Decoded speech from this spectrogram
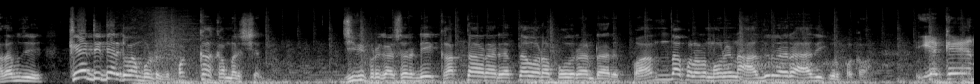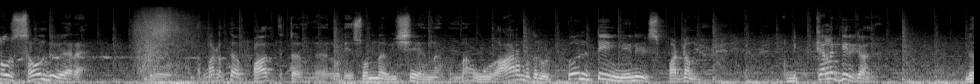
அதாவது கேட்டுகிட்டே இருக்கலாம் போல் இருக்கு. பக்கா கமர்ஷியல் ஜிவி பிரகாஷ் ரெட்டி டே கத்தாரா ரத்த வர போதுறான்றாரு வந்தா பலன மௌன அதிர்றாரு ஆதிக்கு ஒரு பக்கம். ஏக்கேன்னு ஒரு சவுண்டு வேற. அந்த படத்தை பார்த்துட்டவங்க என்னுடைய சொன்ன விஷயம் என்ன அப்படின்னா ஒரு ஆரம்பத்தில் ஒரு டுவெண்ட்டி மினிட்ஸ் படம் அப்படி கிளப்பியிருக்காங்க. இந்த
